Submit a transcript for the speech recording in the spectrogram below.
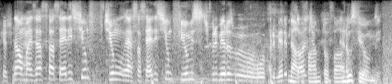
quer chegar. Não, mas essas séries tinham, tinham, essas séries tinham filmes de primeiros. O primeiro Não, episódio tô falando, tô falando um dos filme. filmes.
